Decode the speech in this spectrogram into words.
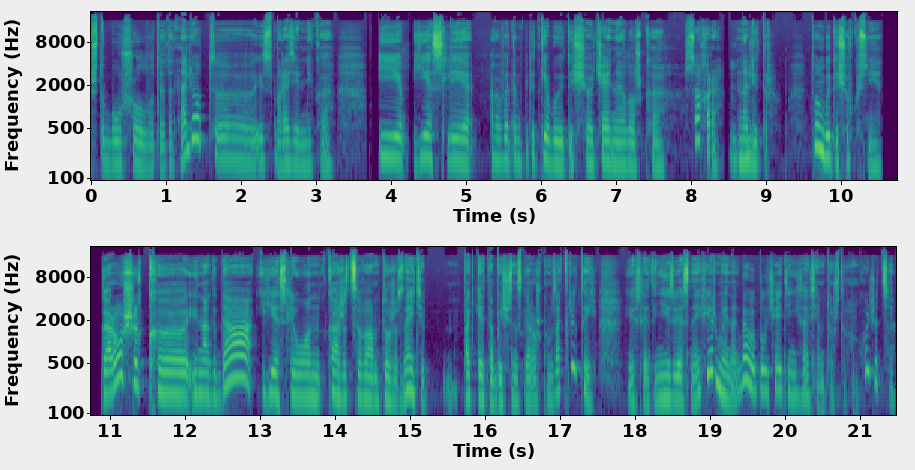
чтобы ушел вот этот налет э, из морозильника. И если в этом кипятке будет еще чайная ложка сахара Мгм. на литр, то он будет еще вкуснее. Горошек э, иногда, если он кажется вам тоже, знаете, пакет обычно с горошком закрытый, если это неизвестная фирма, иногда вы получаете не совсем то, что вам хочется.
